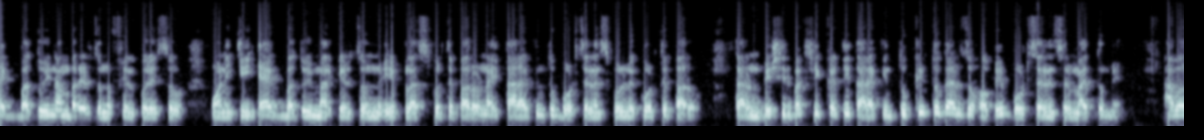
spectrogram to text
এক বা দুই নাম্বারের জন্য ফেল করেছ, অনেকেই এক বা দুই মার্কের জন্য এ প্লাস করতে পারো নাই, তারা কিন্তু বোর্ড চ্যালেঞ্জ করলে করতে পারো। কারণ বেশিরভাগ শিক্ষার্থী তারা কিন্তু কৃতকার্য হবে বোর্ড চ্যালেঞ্জের মাধ্যমে। আবার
